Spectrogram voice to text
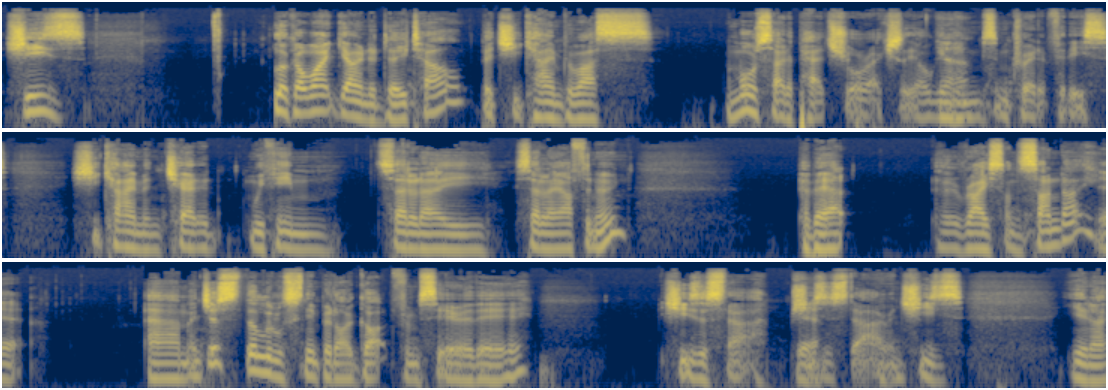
she's look, I won't go into detail, but she came to us more so to Pat Shaw. Actually, I'll give Yeah. him some credit for this. She came and chatted with him Saturday Saturday afternoon about her race on Sunday. Yeah. Um, and just the little snippet I got from Sarah there, she's a star. She's Yeah. a star, and she's, you know,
